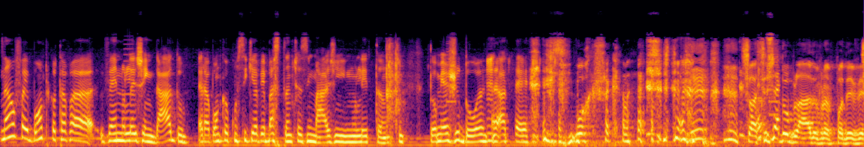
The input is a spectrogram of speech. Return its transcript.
Não, foi bom porque eu tava vendo legendado. Era bom que eu conseguia ver bastante as imagens e não ler tanto. Então me ajudou hum. até. Porra, que sacanagem. Só assiste dublado pra poder ver.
